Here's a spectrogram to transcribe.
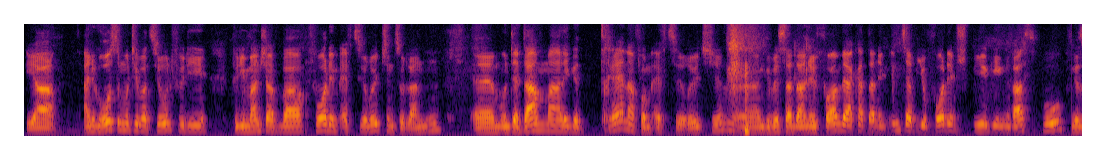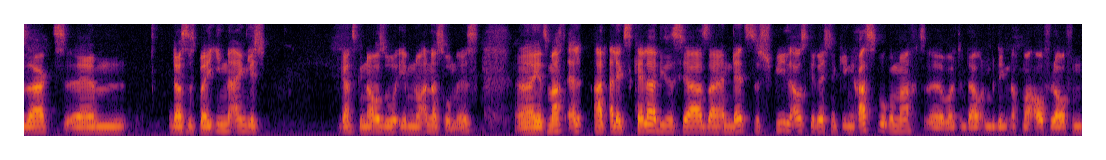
ja, eine große Motivation für die, für die Mannschaft war, vor dem FC Rötchen zu landen. Ähm, und der damalige Trainer vom FC Rötchen, äh, ein gewisser Daniel Formberg, hat dann im Interview vor dem Spiel gegen Raspo gesagt, ähm, dass es bei ihnen eigentlich ganz genauso eben nur andersrum ist. Äh, jetzt macht, hat Alex Keller dieses Jahr sein letztes Spiel ausgerechnet gegen Raspo gemacht, äh, wollte da unbedingt nochmal auflaufen.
